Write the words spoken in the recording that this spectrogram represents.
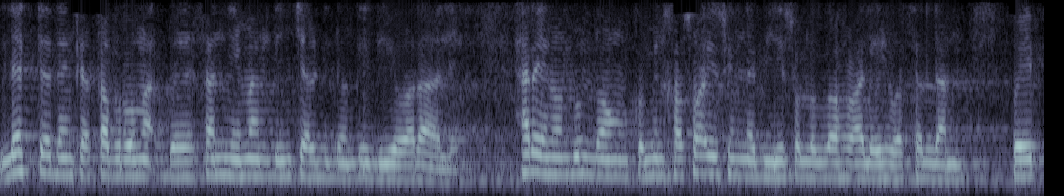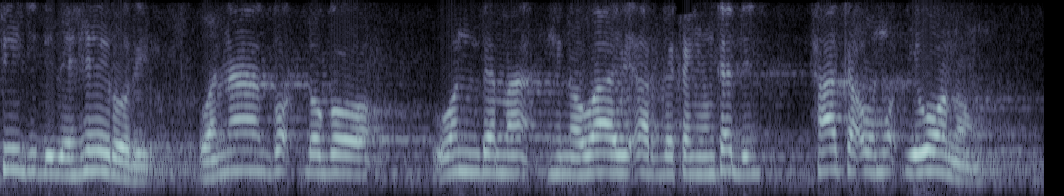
lette ɗen ko kabru maɓɓe sanni man ɗin calɗi ɗon ɗiɗi yoraali. Haray noon ɗum ɗon ko min hasaisu nnabiyi sall llahu alayhi wa sallam koye piiji ɗiɓe heerori. Wona goɗɗo goo wondema hino waawi arde kañum kadi haa ka o moƴƴi wo noon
